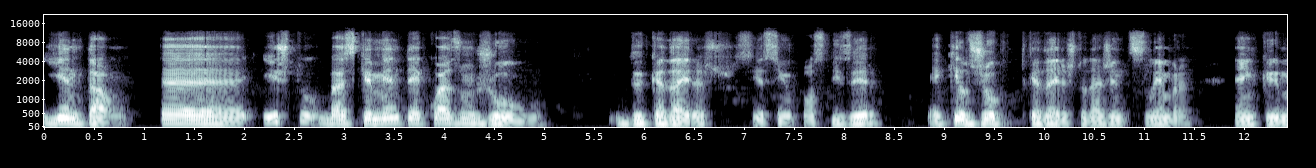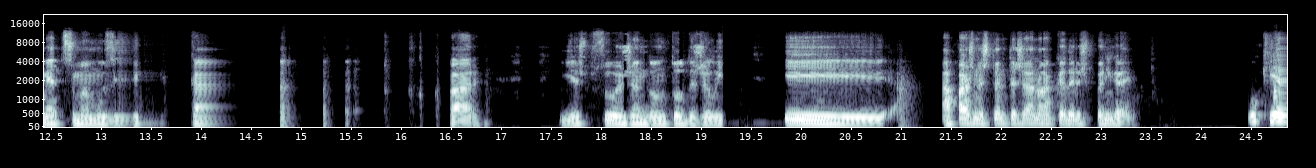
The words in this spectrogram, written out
E então, uh, isto basicamente é quase um jogo de cadeiras, se assim eu posso dizer. É aquele jogo de cadeiras, toda a gente se lembra, em que mete-se uma música e as pessoas andam todas ali e há páginas tantas já não há cadeiras para ninguém. O que é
